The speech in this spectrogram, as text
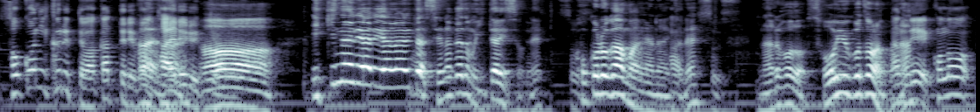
そこに来るって分かってれはいば耐えれるっていう、ああいきなりあれやられたら背中でも痛いですよね。心構えがないとね、なるほど。そういうことなのかな。なんでこの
